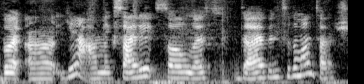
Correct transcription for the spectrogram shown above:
But uh, yeah, I'm excited. So let's dive into the montage.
